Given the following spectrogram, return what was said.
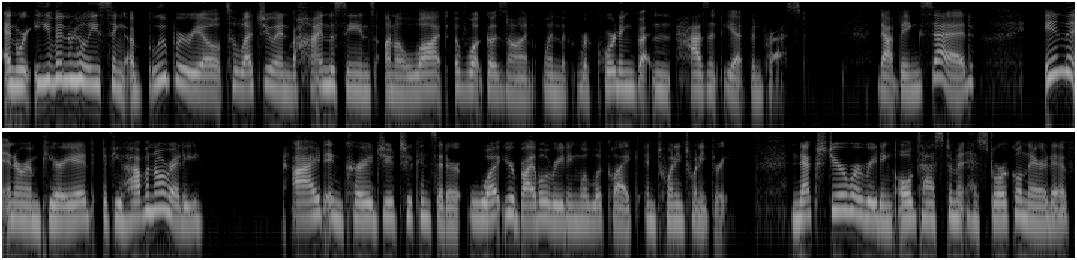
and we're even releasing a blooper reel to let you in behind the scenes on a lot of what goes on when the recording button hasn't yet been pressed. That being said, in the interim period, if you haven't already, I'd encourage you to consider what your Bible reading will look like in 2023. Next year, we're reading Old Testament historical narrative,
